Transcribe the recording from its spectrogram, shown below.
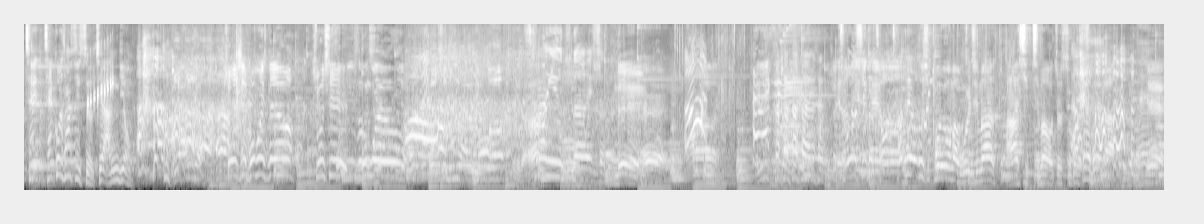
제 제 건 살 수 있어요. 제 안경. 주원 씨 보고 있나요? 주원 씨 농구요. 주원 씨 농구 농구. 사랑해요 누나 해주셨네. 네. 주원 씨도 저 참여하고 싶어요 막 울지만 아쉽지만 어쩔 수가 없습니다. 예.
